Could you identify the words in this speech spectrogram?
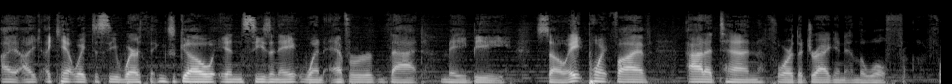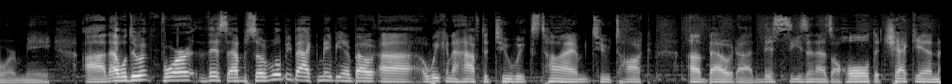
I, I, I can't wait to see where things go in season eight, whenever that may be. So eight point five out of ten for the Dragon and the Wolf for me. Uh, that will do it for this episode. We'll be back maybe in about uh, a week and a half to two weeks time to talk about uh, this season as a whole, to check in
